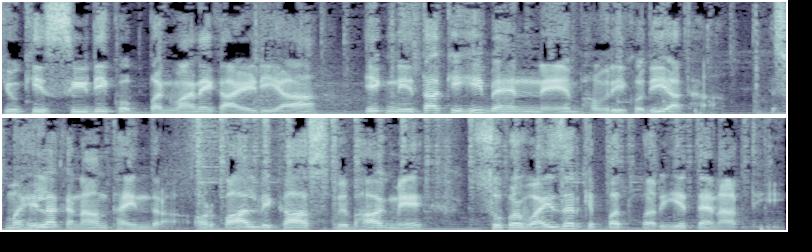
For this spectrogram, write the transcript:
क्योंकि इस सीडी को बनवाने का आइडिया एक नेता की ही बहन ने भंवरी को दिया था। इस महिला का नाम था इंदिरा और बाल विकास विभाग में सुपरवाइजर के पद पर यह तैनात थी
